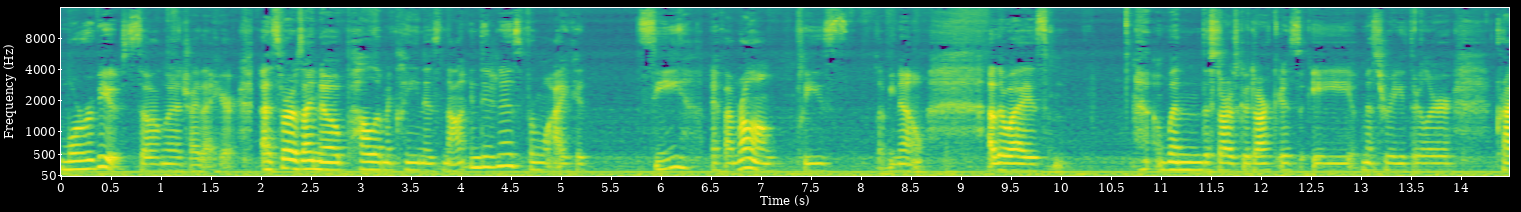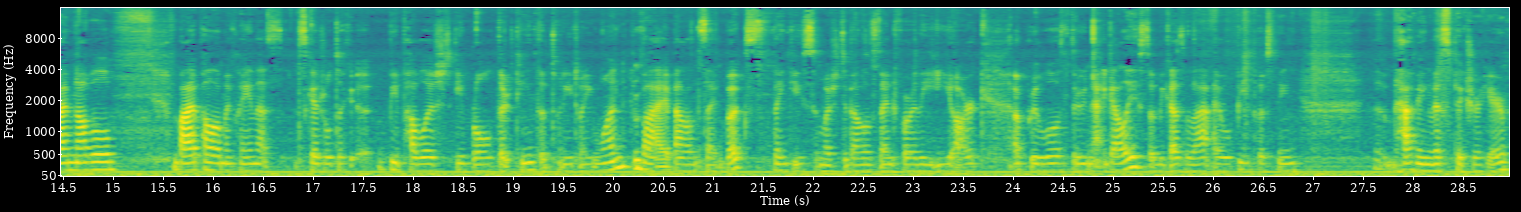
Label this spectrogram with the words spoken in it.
more reviews, so I'm to try that here. As far as I know, Paula McLain is not Indigenous from what I could see. If I'm wrong, please let me know. Otherwise, When the Stars Go Dark is a mystery thriller crime novel by Paula McLain that's scheduled to be published April 13th of 2021 by Ballantine Books. Thank you so much to Ballantine for the e-arc approval through NetGalley. So because of that, I will be posting, uh, having this picture here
